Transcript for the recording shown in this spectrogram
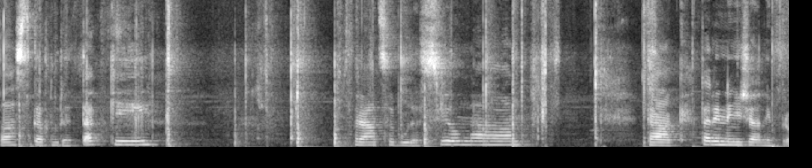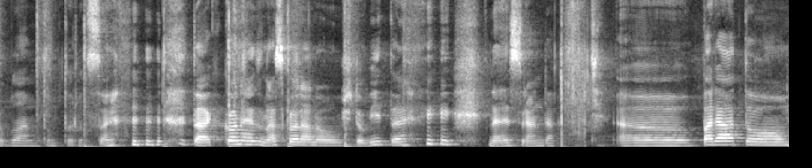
Láska bude taky. Práce bude silná. Tak, tady není žádný problém v tomto roce. tak, konec, naskladanou, už to víte. ne, sranda. Uh, padá to,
